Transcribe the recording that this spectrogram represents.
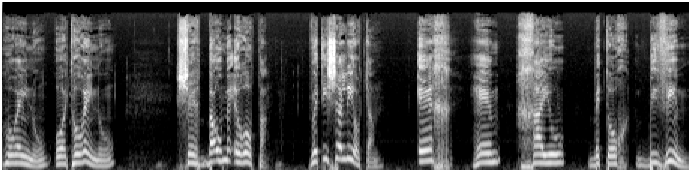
הורינו, או את הורינו, שבאו מאירופה, ותשאלי אותם, איך הם חיו בתוך ביבים,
